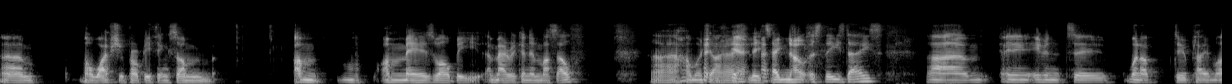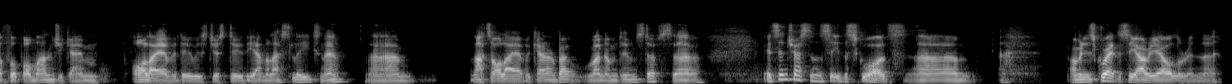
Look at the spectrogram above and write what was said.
Um, my wife should probably thinks I'm I'm I may as well be American in myself. Uh, how much I Yeah. actually take notice these days. Um, even to when I do play my football manager game, all I ever do is just do the MLS leagues now. Um, that's all I ever care about when I'm doing stuff. So it's interesting to see the squad. Um, I mean, it's great to see Arriola in there.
